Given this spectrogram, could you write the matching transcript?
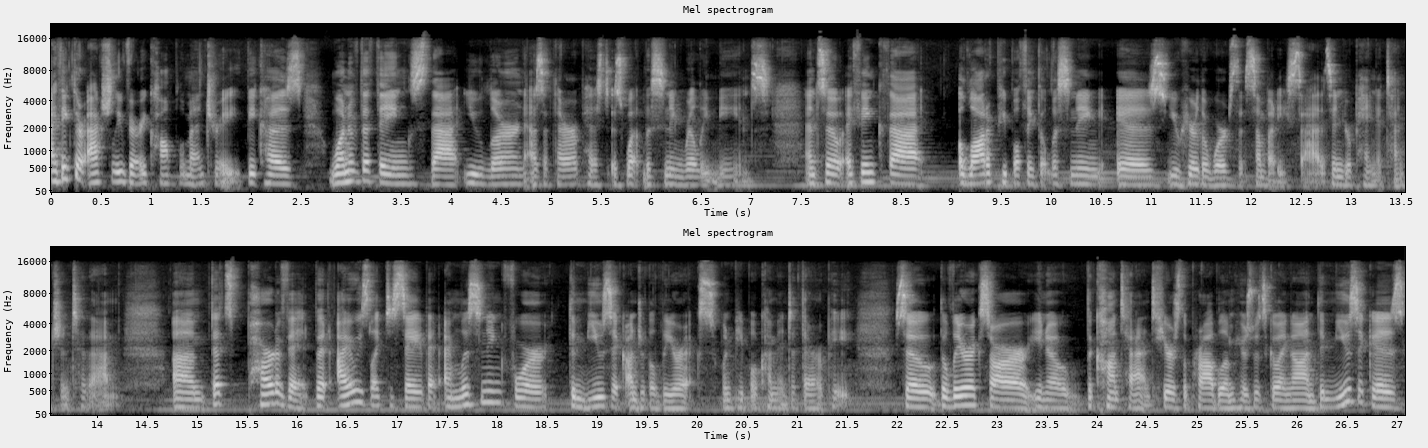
I think they're actually very complementary because one of the things that you learn as a therapist is what listening really means. And so I think that a lot of people think that listening is you hear the words that somebody says and you're paying attention to them. Um, that's part of it. But I always like to say that I'm listening for the music under the lyrics when people come into therapy. So the lyrics are, you know, the content, here's the problem, here's what's going on. The music is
